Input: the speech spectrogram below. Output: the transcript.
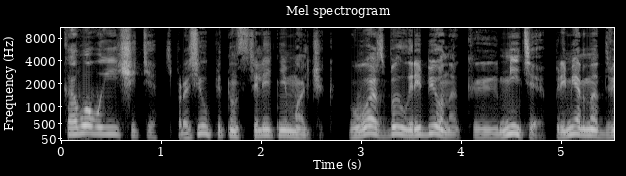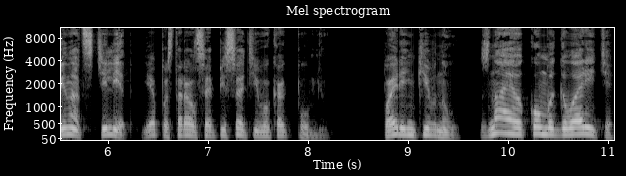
«Кого вы ищете?» — спросил пятнадцатилетний мальчик. «У вас был ребенок, э, Митя, примерно 12 лет. Я постарался описать его, как помню». Парень кивнул. «Знаю, о ком вы говорите.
